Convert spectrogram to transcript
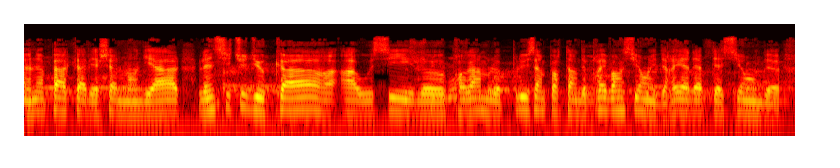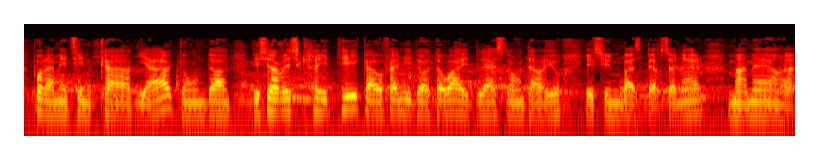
un impact à l'échelle mondiale. L'Institut du cœur a aussi le programme le plus important de prévention et de réadaptation pour la médecine cardiaque. On donne des services critiques aux familles d'Ottawa et de l'Est de l'Ontario et c'est une base personnelle. Ma mère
